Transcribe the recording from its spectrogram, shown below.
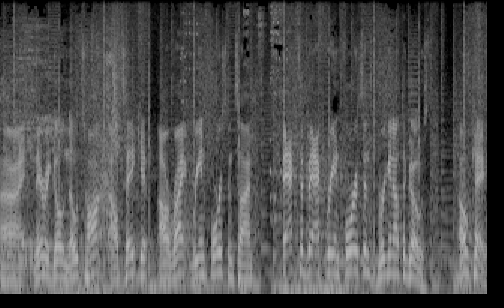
All right, there we go. No taunt. I'll take it. All right, reinforcement time. Back-to-back -back reinforcements, bringing out the Ghost. Okay,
